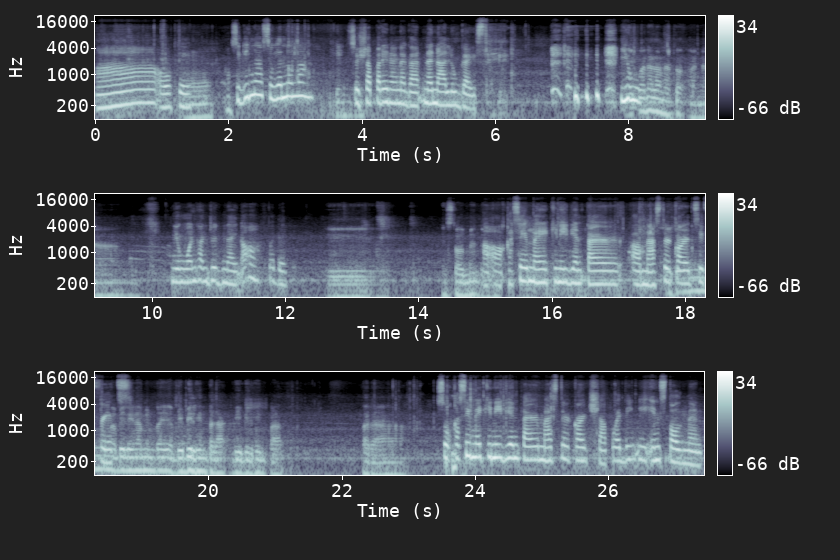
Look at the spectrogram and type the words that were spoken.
Ah, okay. Uh, Sige na, so yan na lang. So siya pa rin ang naga- nanalo, guys. yung yung, na lang na to, ana, yung 109. Oo, pwede. i- installment. Oo, kasi may Canadian Tire uh, Mastercard si Fritz. Mabili namin ba, bibilhin pala, bibilhin pa. Para, So kasi may Canadian Tire Mastercard siya, pwedeng i-installment.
